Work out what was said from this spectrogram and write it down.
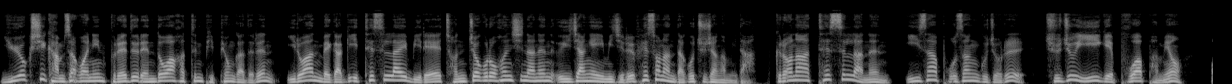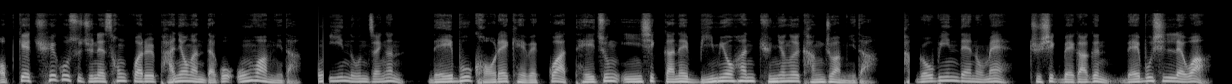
뉴욕시 감사관인 브래드 랜더와 같은 비평가들은 이러한 매각이 테슬라의 미래에 전적으로 헌신하는 의장의 이미지를 훼손한다고 주장합니다. 그러나 테슬라는 이사 보상 구조를 주주 이익에 부합하며 업계 최고 수준의 성과를 반영한다고 옹호합니다. 이 논쟁은 내부 거래 계획과 대중 인식 간의 미묘한 균형을 강조합니다. 로빈 데놈의 주식 매각은 내부 신뢰와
